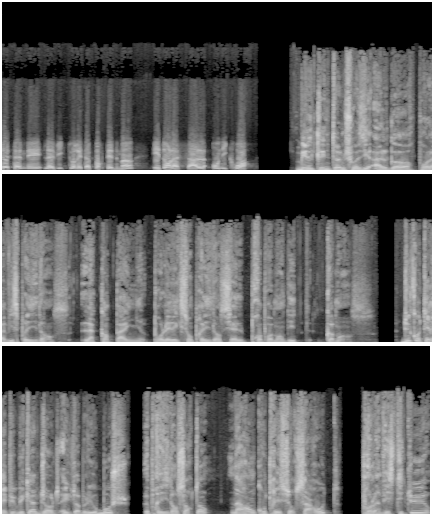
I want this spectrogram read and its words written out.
cette année, la victoire est à portée de main et dans la salle, on y croit. Bill Clinton choisit Al Gore pour la vice-présidence. La campagne pour l'élection présidentielle proprement dite commence. Du côté républicain, George H.W. Bush, le président sortant, n'a rencontré sur sa route, pour l'investiture,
